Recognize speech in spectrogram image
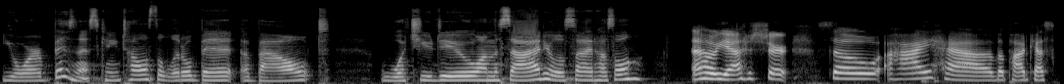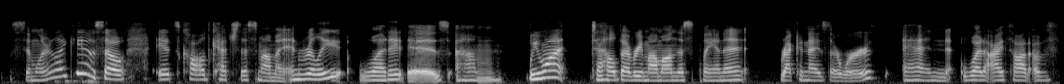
your business. Can you tell us a little bit about? What you do on the side, your little side hustle? Oh, yeah, sure. So I have a podcast similar like you. So it's called Catch This Mama. And really, what it is, um, we want to help every mom on this planet recognize their worth. And what I thought of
